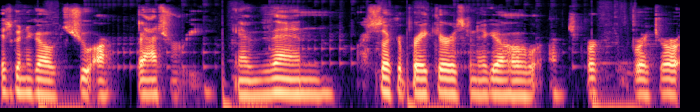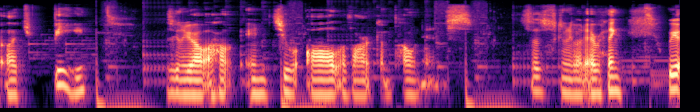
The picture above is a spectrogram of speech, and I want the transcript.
is going to go to our battery, and then our circuit breaker is going to go, our breaker electric B is going to go out into all of our components. So it's just going to go to everything. We,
